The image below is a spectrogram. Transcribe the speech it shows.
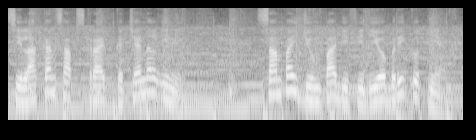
silakan subscribe ke channel ini. Sampai jumpa di video berikutnya.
